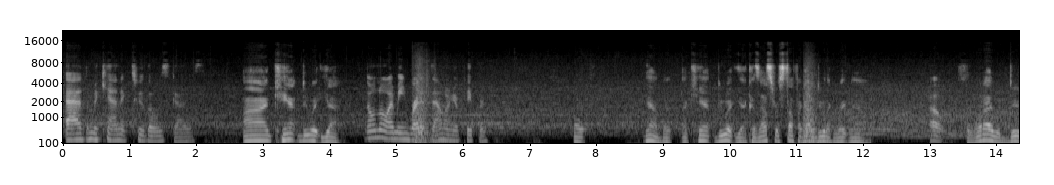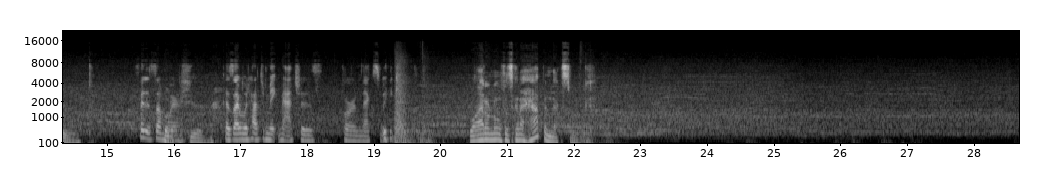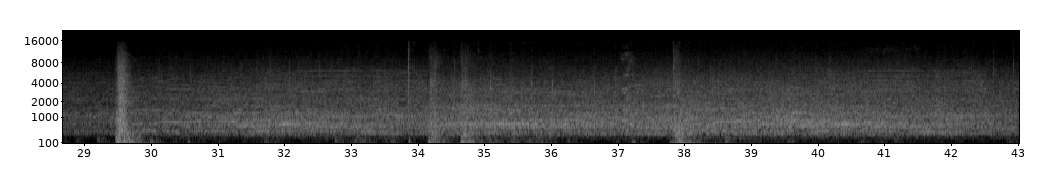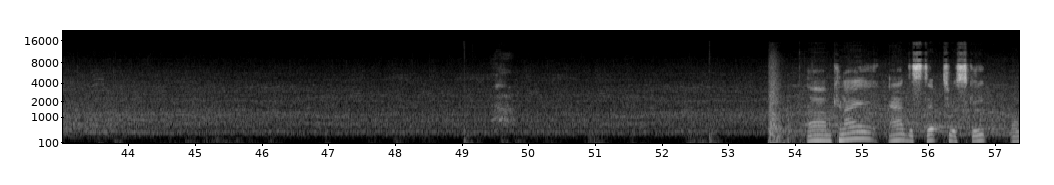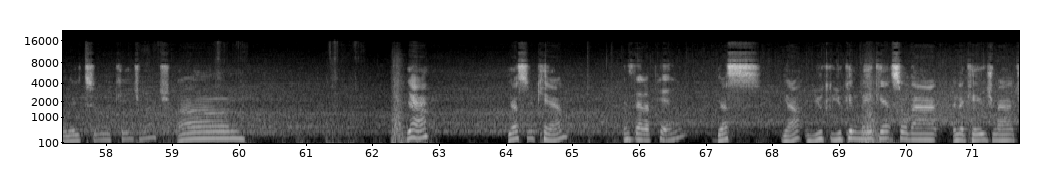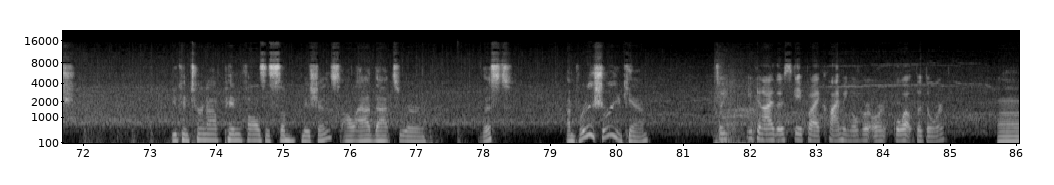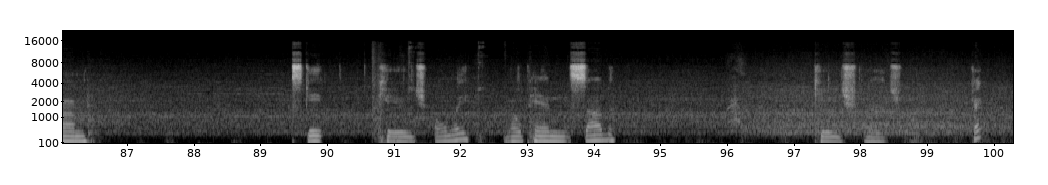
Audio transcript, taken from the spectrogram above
add the mechanic to those guys. I can't do it yet. No, no, I mean write it down on your paper. Well, yeah, but I can't do it yet because that's for stuff I gotta do like right now. Oh, So what I would do, put it put somewhere. it here. Because I would have to make matches for next week. Well, I don't know if it's gonna happen next week. Um, can I add the step to escape only to a cage match? Um, yeah. Yes, you can. Instead of pin. Yes, yeah. You you can make it so that in a cage match, you can turn off pinfalls and submissions. I'll add that to our list. I'm pretty sure you can. So you can either escape by climbing over or go out the door. Um, Escape cage only. No pin sub. Cage match. Okay,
